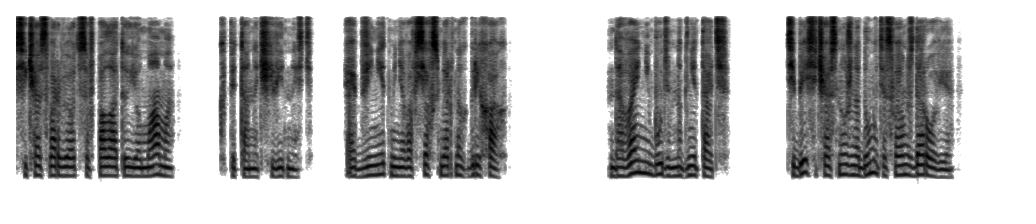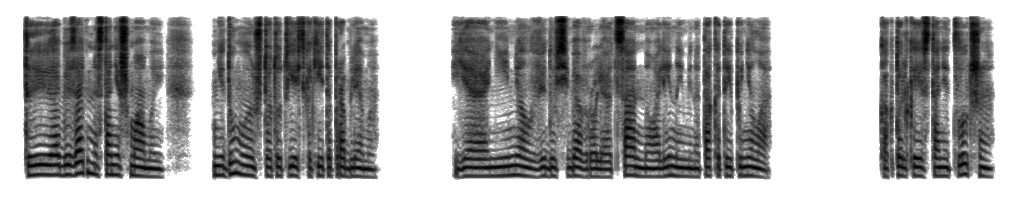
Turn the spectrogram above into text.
Сейчас ворвется в палату ее мама, капитан Очевидность, и обвинит меня во всех смертных грехах. Давай не будем нагнетать. Тебе сейчас нужно думать о своем здоровье. Ты обязательно станешь мамой. Не думаю, что тут есть какие-то проблемы. Я не имел в виду себя в роли отца, но Алина именно так это и поняла. Как только ей станет лучше,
